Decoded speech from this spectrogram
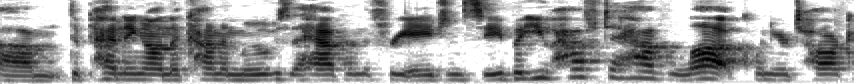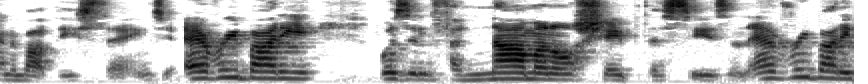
um, depending on the kind of moves that happen in the free agency. But you have to have luck when you're talking about these things. Everybody was in phenomenal shape this season. Everybody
